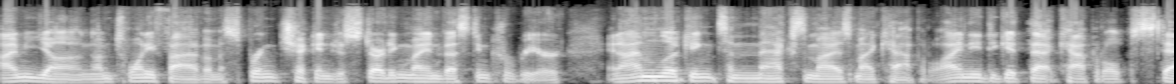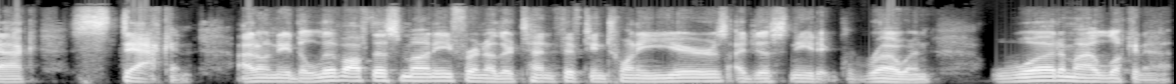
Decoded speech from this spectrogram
I'm young, I'm 25, I'm a spring chicken just starting my investing career, and I'm looking to maximize my capital. I need to get that capital stack stacking. I don't need to live off this money for another 10, 15, 20 years. I just need it growing. What am I looking at?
